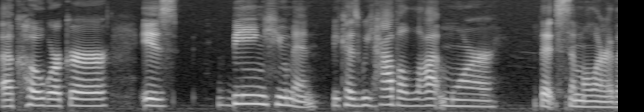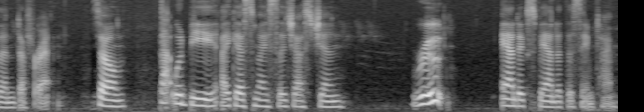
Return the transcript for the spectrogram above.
a coworker is being human because we have a lot more that's similar than different. So that would be, I guess, my suggestion root and expand at the same time.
